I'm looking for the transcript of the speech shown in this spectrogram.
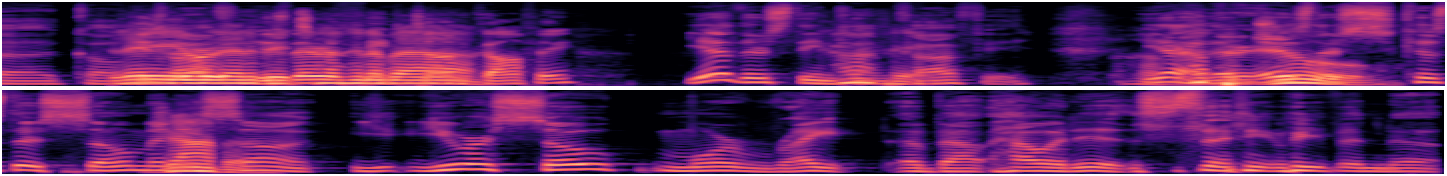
uh, called Today we're gonna be is talking about- coffee? Yeah, there's theme time Coffee. coffee. Yeah, there of is. There's because there's so many Java. songs. You, you are so more right about how it is than you even know.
